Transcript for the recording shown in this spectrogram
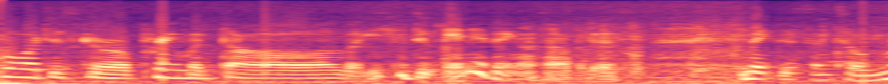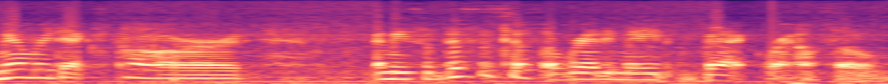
gorgeous girl, prima doll. Like you could do anything on top of this. Make this into a Memodex card. I mean, so this is just a ready-made background. So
